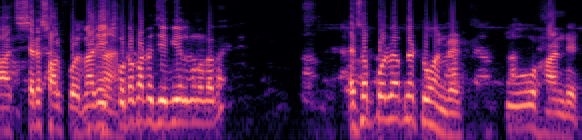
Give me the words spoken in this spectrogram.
আচ্ছা সেটা সলভ করে দেবেন। আচ্ছা এই হ্যাঁ। ছোটখাটো জেবিএলগুলো দাদা? এসব পড়বে আপনার টু হান্ড্রেড টু হান্ড্রেড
